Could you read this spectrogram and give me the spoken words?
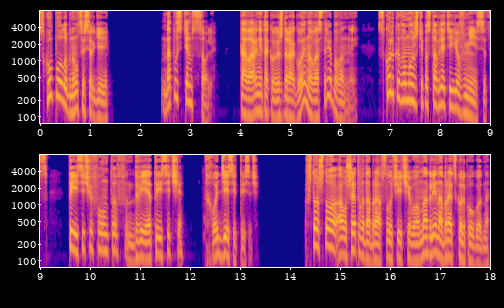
Скупо улыбнулся Сергей. «Допустим, соль. Товар не такой уж дорогой, но востребованный. Сколько вы можете поставлять ее в месяц? Тысячу фунтов? Две тысячи? Хоть десять тысяч. Что-что, а уж этого добра, в случае чего, могли набрать сколько угодно.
